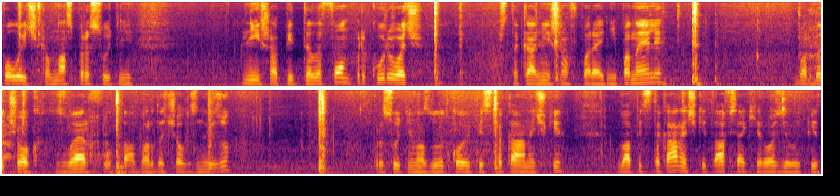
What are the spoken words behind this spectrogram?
поличкам у нас присутній ніша під телефон, прикурювач. Ось така ніша в передній панелі. Бардачок зверху та бардачок знизу. Присутні у нас додаткові підстаканечки. Два підстаканечки та всякі розділи під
